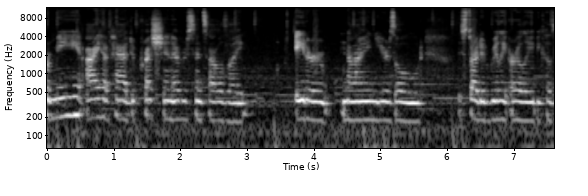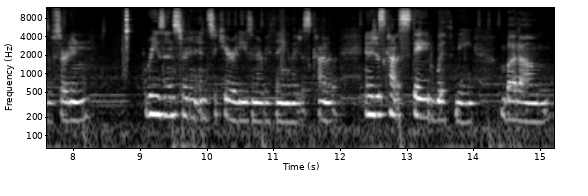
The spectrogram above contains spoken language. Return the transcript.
For me, I have had depression ever since I was like eight or nine years old. It started really early because of certain reasons, certain insecurities and everything, and they just kind of, and it just kind of stayed with me. But um,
